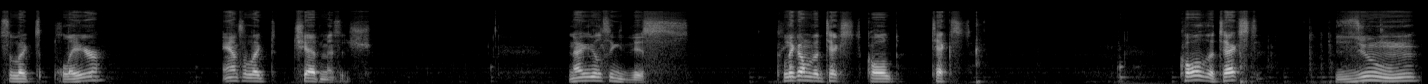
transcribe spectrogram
Select player and select chat message. Now you'll see this. Click on the text called text. Call the text zoom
